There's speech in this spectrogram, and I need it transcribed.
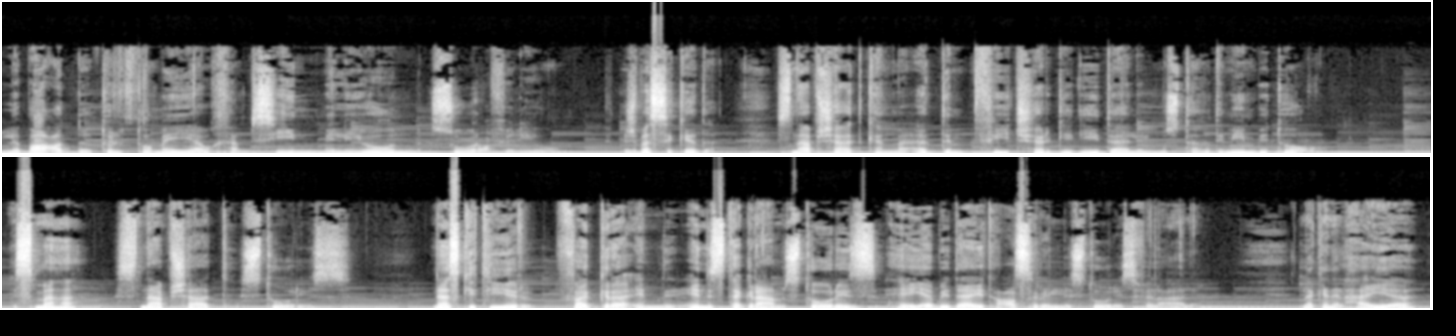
لبعض 350 مليون صورة في اليوم. مش بس كده Snapchat كان مقدم feature جديدة للمستخدمين بتوعه. اسمها Snapchat Stories ناس كتير فاكرة إن Instagram Stories هي بداية عصر ال stories في العالم. لكن الحقيقة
